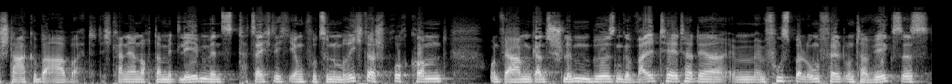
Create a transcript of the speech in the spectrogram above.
stark überarbeitet. Ich kann ja noch damit leben, wenn es tatsächlich irgendwo zu einem Richterspruch kommt und wir haben einen ganz schlimmen, bösen Gewalttäter, der im, im Fußballumfeld unterwegs ist.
